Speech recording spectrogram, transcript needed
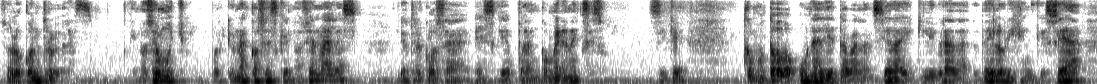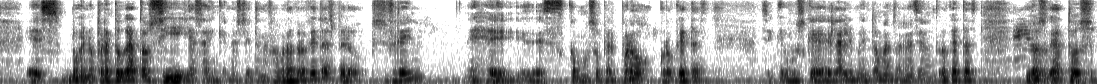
solo controlas, que no sé mucho porque una cosa es que no sean malas y otra cosa es que puedan comer en exceso. Así que, como todo, una dieta balanceada y equilibrada del origen que sea es bueno para tu gato. Sí, ya saben que no estoy tan a favor de croquetas, pero pues, Frey eh, es como súper pro croquetas. Así que busque el alimento más balanceado en croquetas. Los gatos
